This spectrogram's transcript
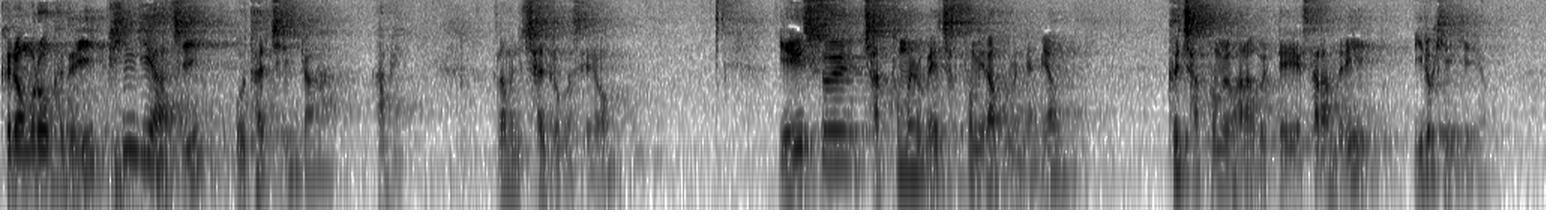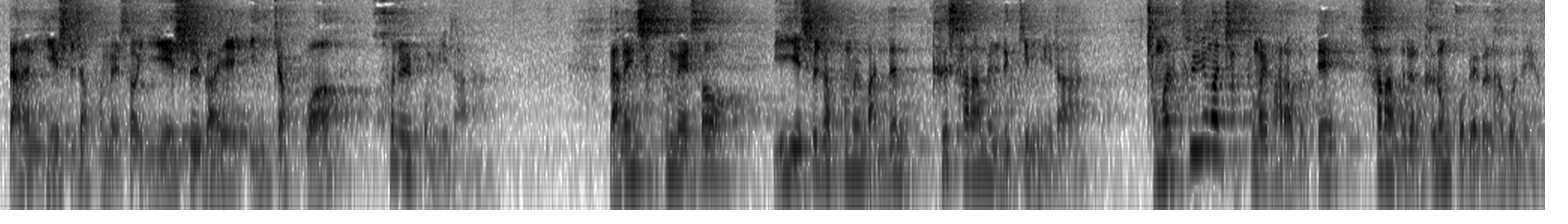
그러므로 그들이 핑계하지 못할지니라. 여러분 잘 들어보세요. 예술 작품을 왜 작품이라 부르냐면 그 작품을 바라볼 때 사람들이 이렇게 얘기해요. 나는 이 예술 작품에서 이 예술가의 인격과 혼을 봅니다. 나는 이 작품에서 이 예술 작품을 만든 그 사람을 느낍니다. 정말 훌륭한 작품을 바라볼 때 사람들은 그런 고백을 하곤 해요.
